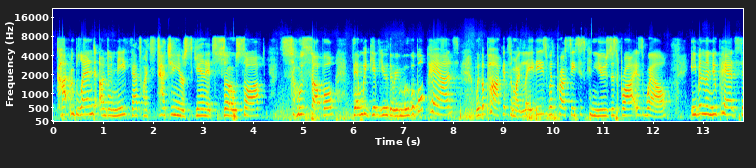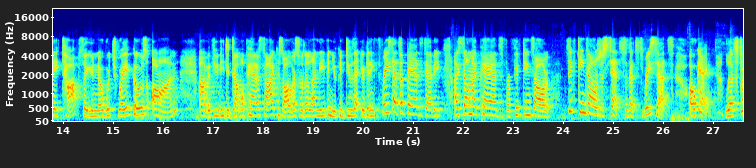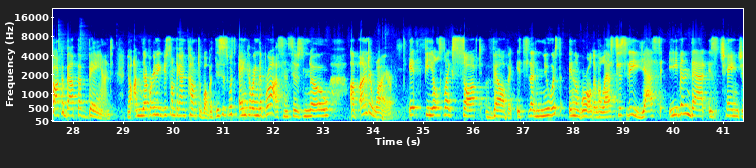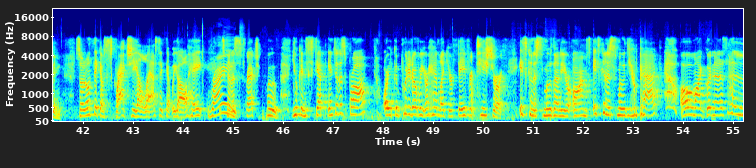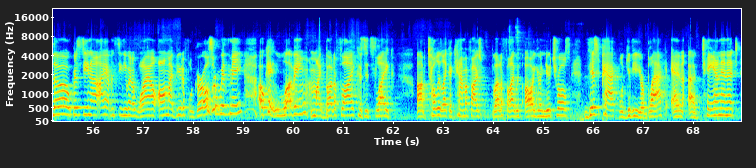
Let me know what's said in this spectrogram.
cotton blend underneath. That's what's touching your skin. It's so soft, so supple. Then we give you the removable pads with a pocket. So my ladies with prosthesis can use this bra as well. Even the new pads say top, so you know which way it goes on. Um, if you need to double pad aside, because all of us are a little uneven, you can do that. You're getting three sets of pads, Debbie. I sell my pads for $15 $15 a set, so that's three sets. Okay, let's talk about the band. Now, I'm never gonna give you something uncomfortable, but this is what's anchoring the bra since there's no um, underwire. It feels like soft velvet. It's the newest in the world of elasticity. Yes, even that is changing. So don't think of scratchy elastic that we all hate. Right. It's gonna stretch, move. You can step into this bra, or you can put it over your head like your favorite t-shirt. It's gonna smooth under your arms. It's gonna smooth your back. Oh my goodness. Hello, Christina. I haven't seen you in a while. All my beautiful girls are with me. Okay, loving my butterfly because it's like um, totally like a camouflage butterfly with all your neutrals. This pack will give you your black and a tan in it.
